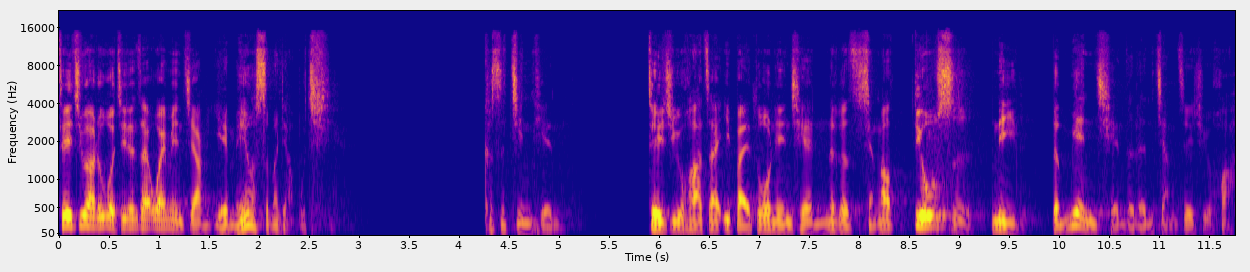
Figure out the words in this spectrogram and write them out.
这句话如果今天在外面讲，也没有什么了不起。可是今天，这句话在一百多年前，那个想要丢死你的面前的人讲这句话，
